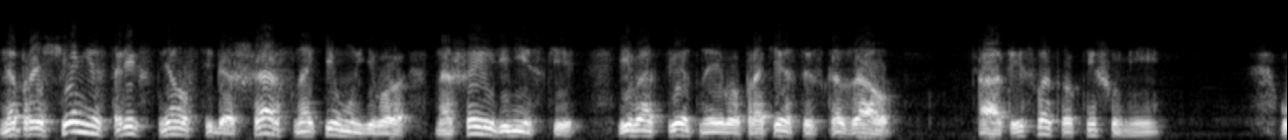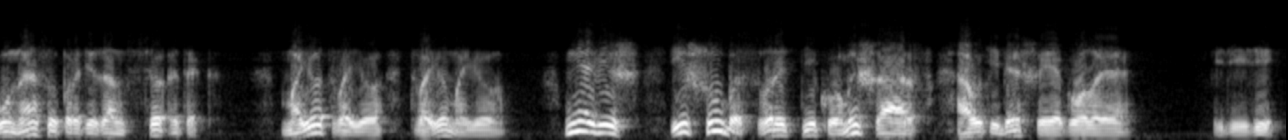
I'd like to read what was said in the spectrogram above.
на прощание старик снял с себя шарф, накинул его на шею Дениски и в ответ на его протесты сказал, «А ты, сваток, не шуми. У нас, у партизан, все это Мое твое, твое мое. У меня, видишь, и шуба с воротником, и шарф, а у тебя шея голая. Иди, иди,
